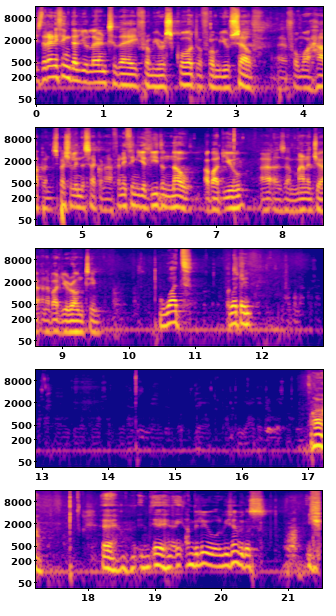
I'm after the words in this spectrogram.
Is there anything that you learned today from your squad or from yourself, uh, from what happened, especially in the second half? Anything you didn't know about you uh, as a manager and about your own team? What? What I. Ah, eh, eh, unbelievable, Guillem, because you,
